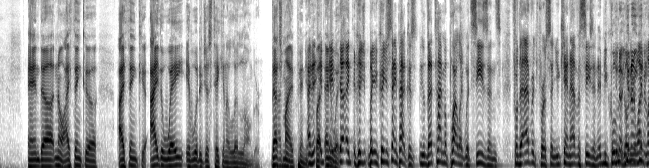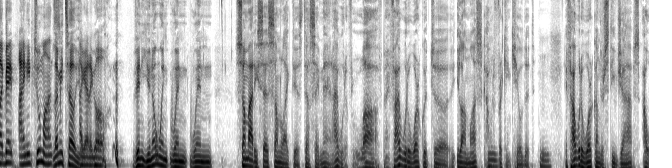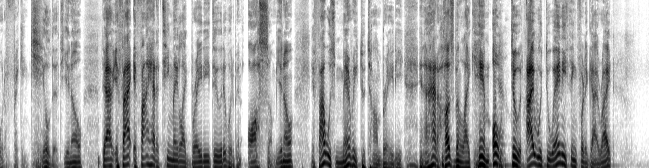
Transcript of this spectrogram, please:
And uh, no, I think uh, I think either way it would have just taken a little longer. That's my opinion. And but anyway, it, it, you, but because you're saying Pat, because you know, that time apart, like with seasons, for the average person, you can't have a season. It'd be cool You know- to go you to know- your wife you and like, babe, I need two months. Let me tell you. I gotta go. Vinny, you know when when when somebody says something like this, they'll say, "Man, I would have loved if I would have worked with uh, Elon Musk. I would have mm. freaking killed it. Mm. If I would have worked under Steve Jobs, I would have freaking killed it. You know, if I if I had a teammate like Brady, dude, it would have been awesome. You know, if I was married to Tom Brady and I had a husband like him, oh, dude, I would do anything for the guy, right?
